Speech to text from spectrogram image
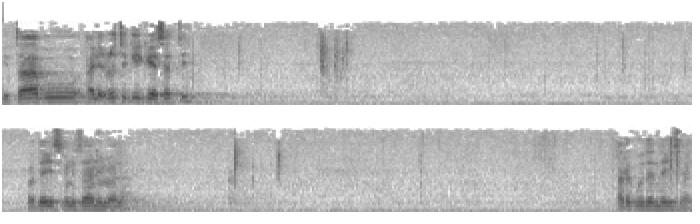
كتاب العتق كيستي. وديس من ثاني مالا. أرجو دنديسات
